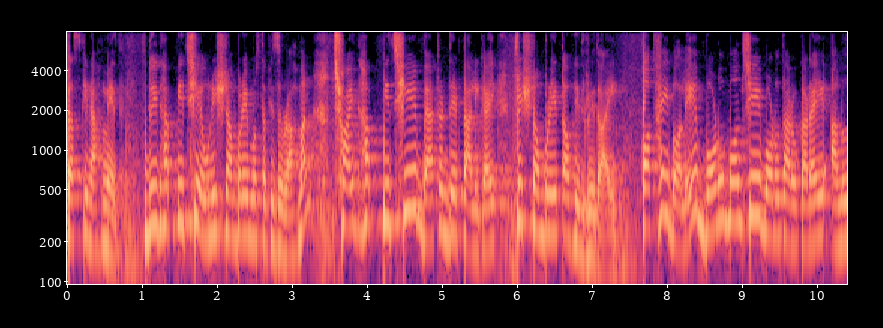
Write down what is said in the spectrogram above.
তাসকিন আহমেদ। দুই ধাপ পিছিয়ে উনিশ নম্বরে মোস্তাফিজুর রহমান। ছয় ধাপ পিছিয়ে ব্যাটারদের তালিকায় ত্রিশ নম্বরে তৌহিদ হৃদয়। কথাই বলে, বড় মঞ্চে বড় তারকারাই আলো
